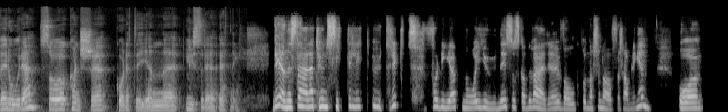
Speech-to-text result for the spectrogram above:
ved roret, så kanskje går dette i en eh, lysere retning. Det eneste er at hun sitter litt utrygt, fordi at nå i juni så skal det være valg på nasjonalforsamlingen. Og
